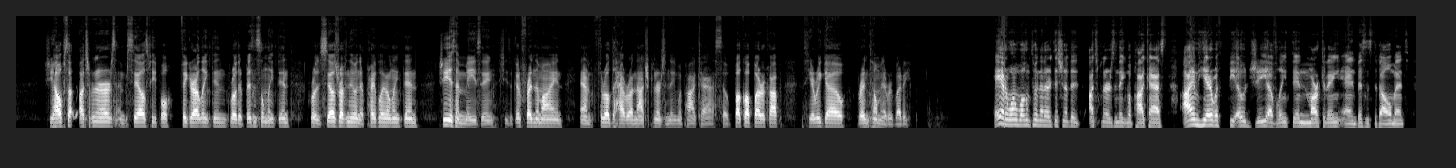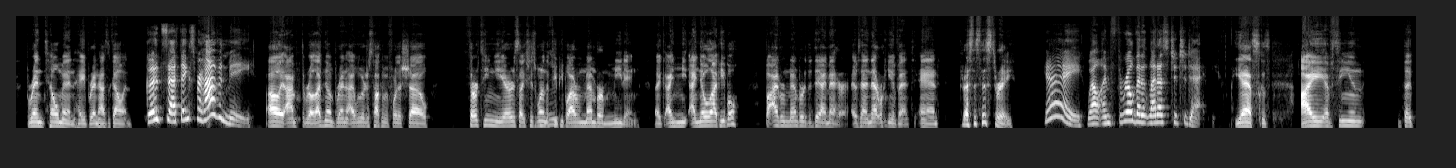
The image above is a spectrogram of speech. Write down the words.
She helps entrepreneurs and salespeople figure out LinkedIn, grow their business on LinkedIn, grow their sales revenue and their pipeline on LinkedIn. She is amazing. She's a good friend of mine and I'm thrilled to have her on the Entrepreneurs Enigma podcast. So buckle up, Buttercup, because here we go. Brynne Tillman, everybody. Hey, everyone. Welcome to another edition of the Entrepreneurs Enigma podcast. I am here with the OG of LinkedIn marketing and business development, Brynne Tillman. Hey, Brynne, how's it going? Good, Seth. Thanks for having me. Oh, I'm thrilled. I've known Brynne. I, we were just talking before the show. 13 years. Like, she's one of the mm-hmm. few people I remember meeting like I meet, I know a lot of people, but I remember the day I met her. It was at a networking event, and the rest is history. Yay! Well, I'm thrilled that it led us to today. Yes, because I have seen the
